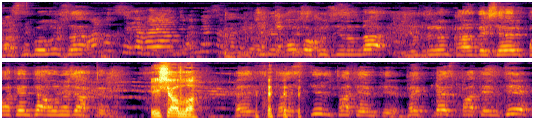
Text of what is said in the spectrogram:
Nasip olursa 2019 yılında Yıldırım kardeşler patenti alınacaktır. İnşallah. Pe- pestil patenti, pekmez patenti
